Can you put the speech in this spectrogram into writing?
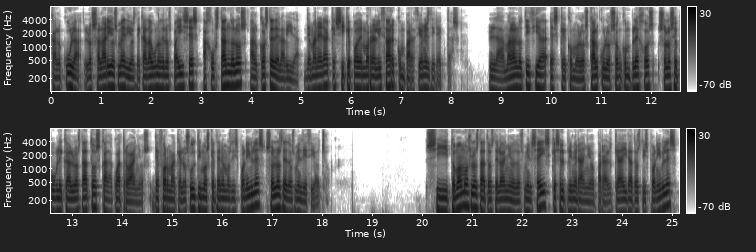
calcula los salarios medios de cada uno de los países ajustándolos al coste de la vida, de manera que sí que podemos realizar comparaciones directas. La mala noticia es que como los cálculos son complejos, solo se publican los datos cada cuatro años, de forma que los últimos que tenemos disponibles son los de 2018. Si tomamos los datos del año 2006, que es el primer año para el que hay datos disponibles,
